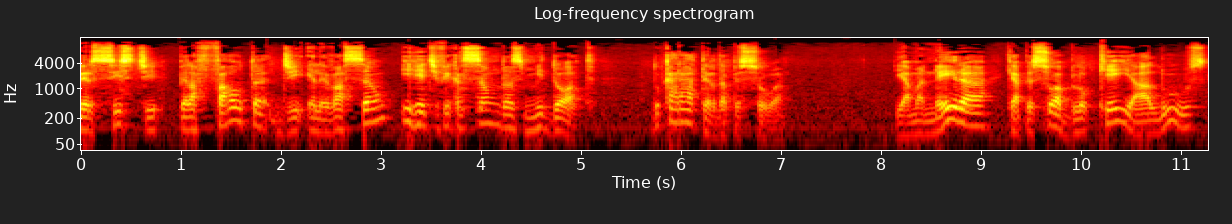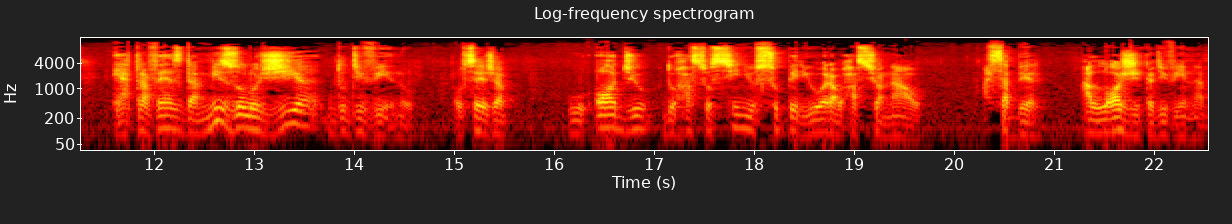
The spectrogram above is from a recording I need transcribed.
persiste pela falta de elevação e retificação das midot, do caráter da pessoa. E a maneira que a pessoa bloqueia a luz é através da misologia do divino, ou seja, o ódio do raciocínio superior ao racional, a saber, a lógica divina,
